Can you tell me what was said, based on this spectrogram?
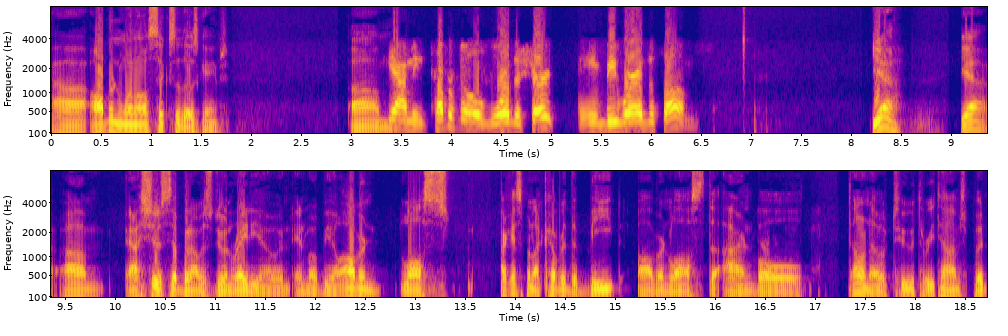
Uh, Auburn won all six of those games. Um, Yeah, I mean Tuberville wore the shirt. Beware of the thumbs. Yeah, yeah. Um, I should have said when I was doing radio in, in Mobile. Auburn lost. I guess when I covered the beat, Auburn lost the Iron Bowl. I don't know, two, three times, but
